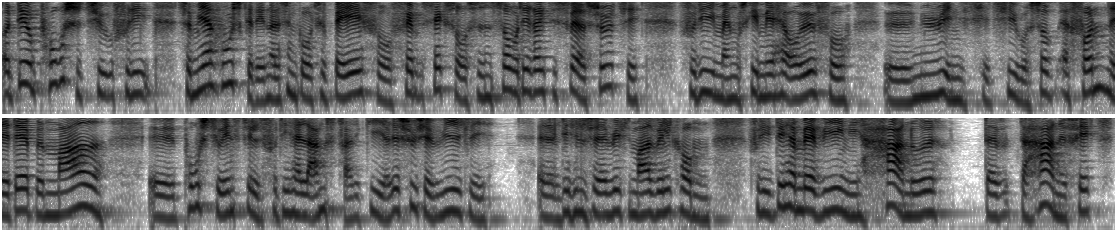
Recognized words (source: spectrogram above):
Og det er jo positivt, fordi som jeg husker det, når jeg sådan går tilbage for 5-6 år siden, så var det rigtig svært at søge til, fordi man måske mere har øje for øh, nye initiativer. Så er fondene i dag blevet meget øh, Øh, positivt indstillet for de her lange strategier. Det synes jeg virkelig, altså det hilser jeg virkelig meget velkommen. Fordi det her med, at vi egentlig har noget, der, der har en effekt,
